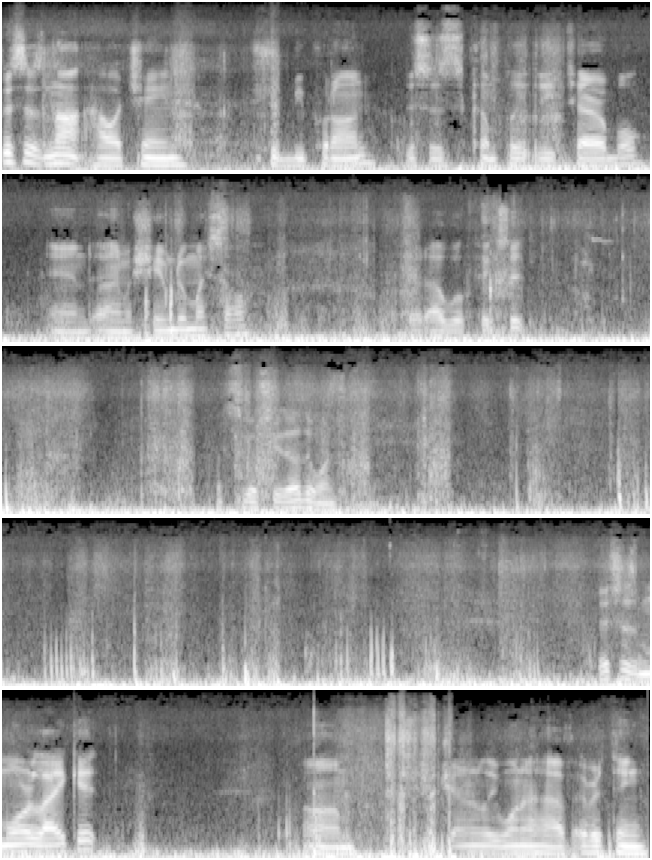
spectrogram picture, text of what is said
This is not how a chain should be put on. This is completely terrible and I'm ashamed of myself, but I will fix it. Let's go see the other one. This is more like it. Um, generally want to have everything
